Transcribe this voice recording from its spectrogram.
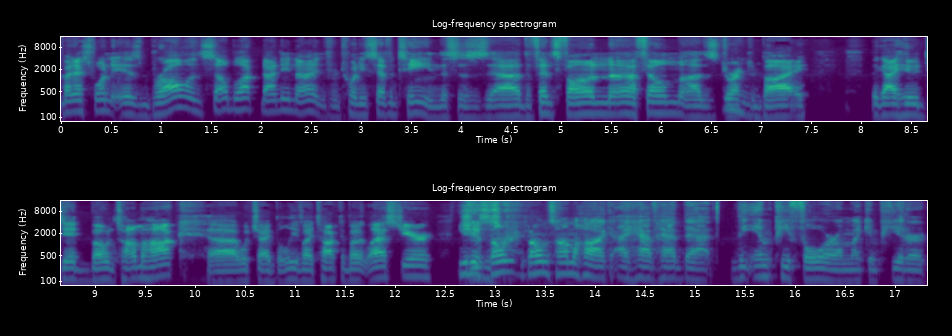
my next one is Brawl in Cell Block 99 from 2017. This is uh, the Vince Vaughn uh, film. Uh, this is directed Hmm. by the guy who did Bone Tomahawk, uh, which I believe I talked about last year. You Jesus did Bone, Bone Tomahawk. I have had that the MP4 on my computer,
